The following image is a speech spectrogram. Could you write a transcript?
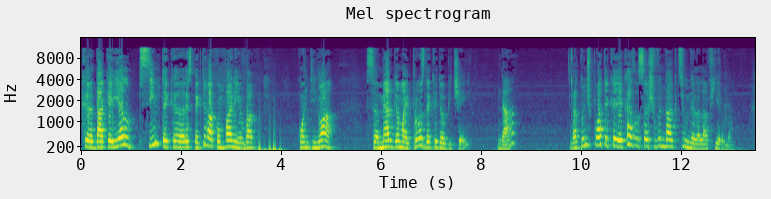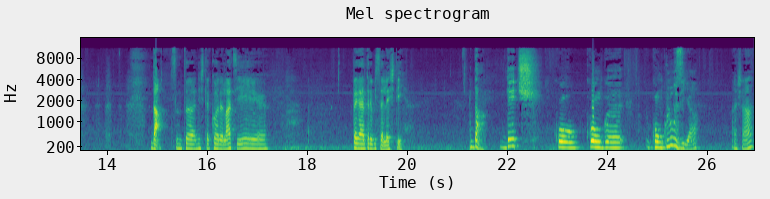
Că dacă el simte că respectiva companie va continua să meargă mai prost decât de obicei, Da? atunci poate că e cazul să-și vândă acțiunile la firmă. Da. Sunt uh, niște corelații pe care trebuie să le știi. Da. Deci, co- con- concluzia Așa?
